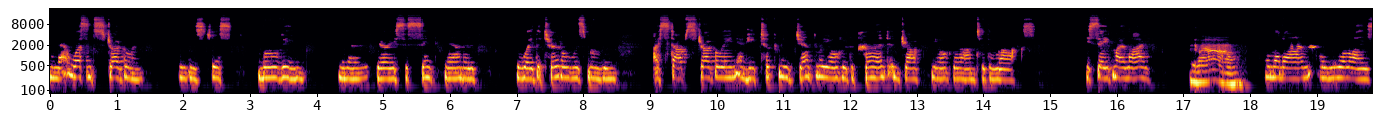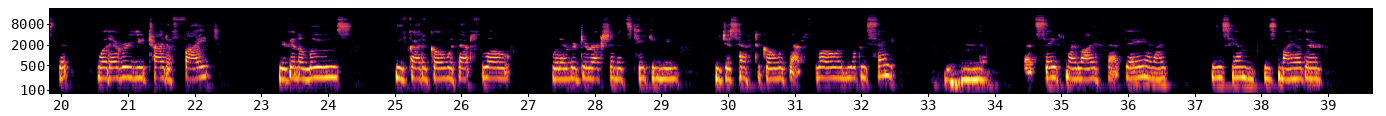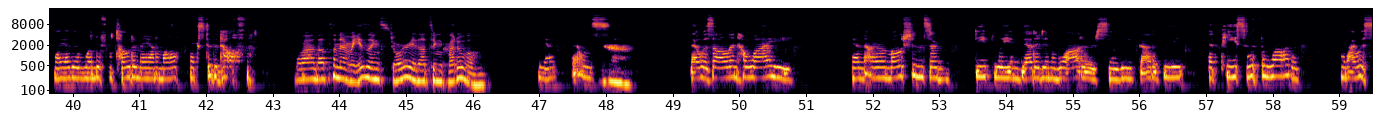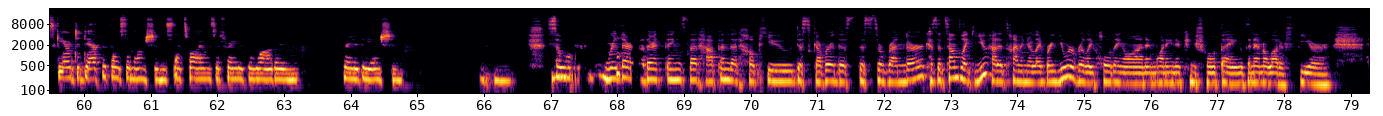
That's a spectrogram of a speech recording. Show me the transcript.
And that wasn't struggling. It was just moving in a very succinct manner, the way the turtle was moving. I stopped struggling and he took me gently over the current and dropped me over onto the rocks. He saved my life. Wow. And then on, I realized that whatever you try to fight, you're going to lose. You've got to go with that flow, whatever direction it's taking you. You just have to go with that flow and you'll be safe. Mm-hmm. That saved my life that day, and I He's him. He's my other my other wonderful totem animal next to the dolphin. Wow, that's an amazing story. That's incredible. Yeah, that was yeah. that was all in Hawaii. And our emotions are deeply embedded in water, so we've got to be at peace with the water. And I was scared to death of those emotions. That's why I was afraid of the water and afraid of the ocean. Mm-hmm. So, were there other things that happened that helped you discover this this surrender? Because it sounds like you had a time in your life where you were really holding on and wanting to control things and in a lot of fear,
